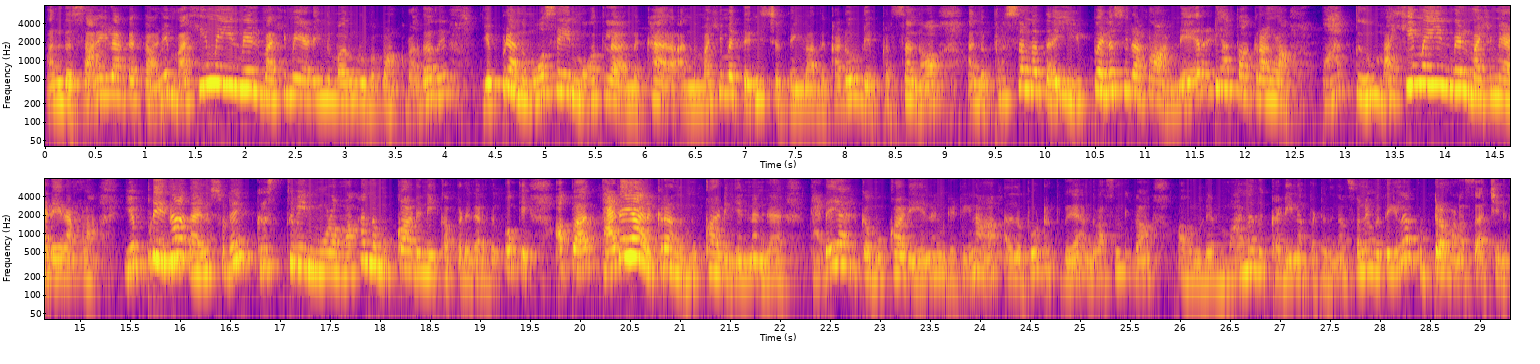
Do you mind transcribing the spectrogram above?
அந்த சாயலாகத்தானே மகிமையின் மேல் மகிமை அடைந்து மறுரூபமாக்கும் அதாவது எப்படி அந்த மோசையின் முகத்தில் அந்த க அந்த மகிமை தெரிஞ்சுருந்தீங்களா அந்த கடவுளுடைய பிரசன்னம் அந்த பிரசன்னத்தை இப்போ என்ன செய்கிறாங்களாம் நேரடியாக பார்க்குறாங்களாம். பார்த்து மகிமையின் மேல் மகிமை அடைகிறாங்களாம் எப்படின்னா நான் என்ன சொல்கிறேன் கிறிஸ்துவின் மூலமாக அந்த முக்காடு நீக்கப்படுகிறது. ஓகே அப்போ தடையாக இருக்கிற அந்த முக்காடு என்னங்க? தடையாக இருக்க முக்காடு என்னன்னு கேட்டிங்கன்னா அதில் போட்டிருக்குது அந்த வசனத்தில் தான் அவங்களுடைய மனது கடினப்பட்டது. நான் சொன்னேன் பார்த்தீங்களா குற்ற மனசாட்சின்னு.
